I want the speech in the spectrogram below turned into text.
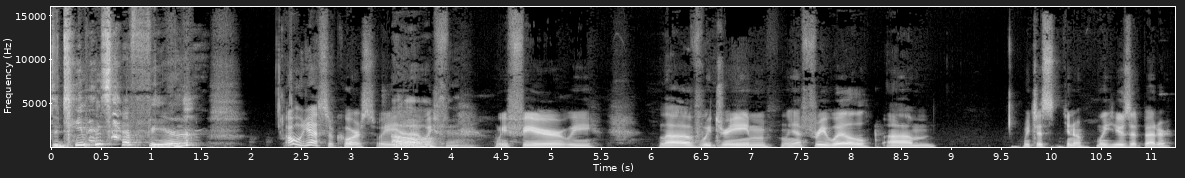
Do demons have fear? Oh yes, of course. We uh, oh, we okay. we fear, we love, we dream, we have free will. Um, we just, you know, we use it better.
